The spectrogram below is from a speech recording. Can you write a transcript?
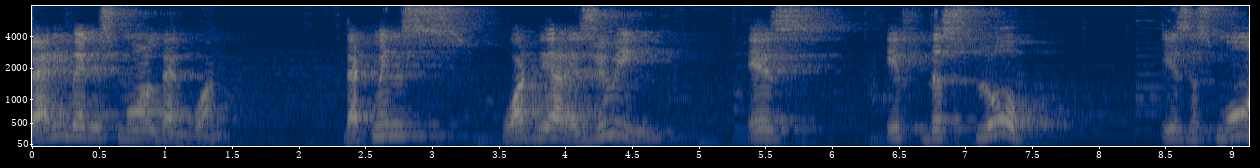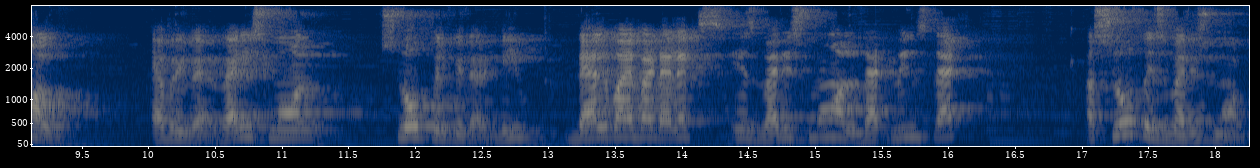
very very small than 1 that means what we are assuming is if the slope is small everywhere very small slope will be there. D, del y by del x is very small. That means that a slope is very small.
